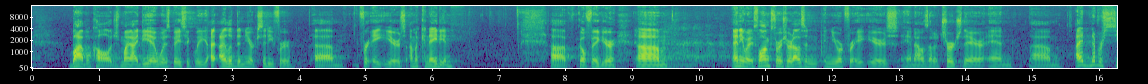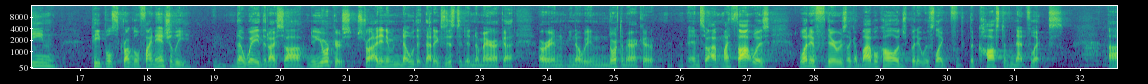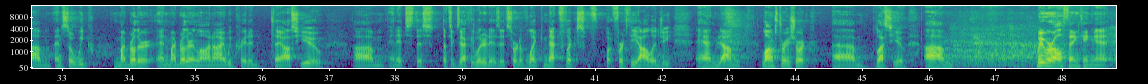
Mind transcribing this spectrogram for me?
bible college. My idea was basically i, I lived in new york city for, um, for eight years. I'm a canadian. Uh, go figure. Um, anyways, long story short, I was in, in New York for eight years, and I was at a church there, and um, I had never seen people struggle financially the way that I saw New Yorkers struggle. I didn't even know that that existed in America or in you know in North America, and so I, my thought was, what if there was like a Bible college, but it was like the cost of Netflix? Um, and so we, my brother and my brother-in-law and I, we created Theos U um, and it's this, that's exactly what it is. It's sort of like Netflix, but for theology. And um, long story short, um, bless you, um, we were all thinking it.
